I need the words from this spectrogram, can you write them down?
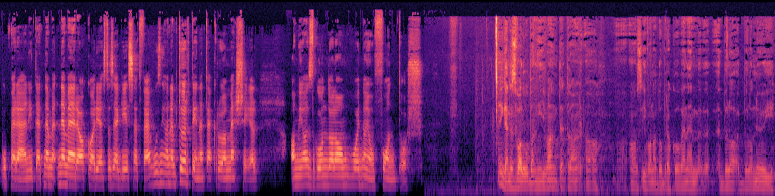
operálni, tehát nem, nem erre akarja ezt az egészet felhúzni, hanem történetekről mesél, ami azt gondolom, hogy nagyon fontos. Igen, ez valóban így van, tehát a, a, az Ivana Dobrakova nem ebből a, ebből a női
